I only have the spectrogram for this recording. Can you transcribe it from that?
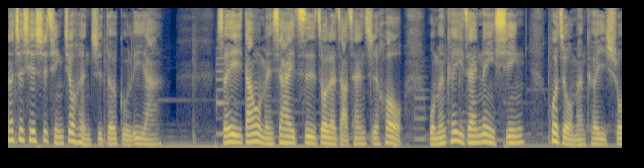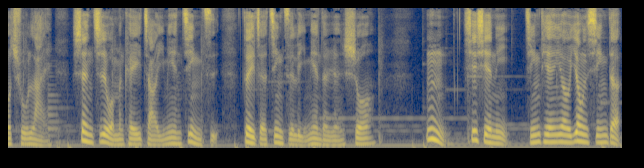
那这些事情就很值得鼓励呀。所以，当我们下一次做了早餐之后，我们可以在内心，或者我们可以说出来，甚至我们可以找一面镜子，对着镜子里面的人说：“嗯，谢谢你今天又用心的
